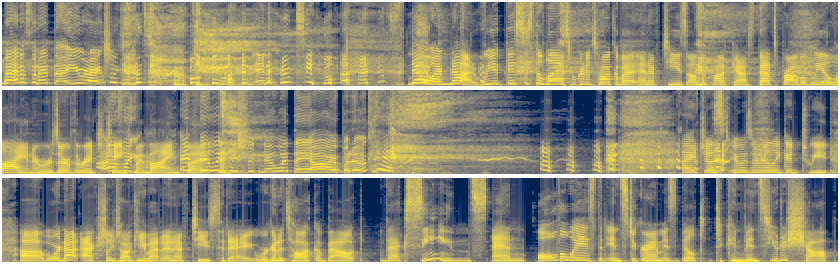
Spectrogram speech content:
Madison, I thought you were actually going to tell me what an NFT was. No, I'm not. We this is the last we're gonna talk about NFTs on the podcast. That's probably a lie, and I reserve the right to change like, my mind. I but feel like we should know what they are, but okay. I just, it was a really good tweet. Uh, but we're not actually talking about NFTs today. We're going to talk about vaccines and all the ways that Instagram is built to convince you to shop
